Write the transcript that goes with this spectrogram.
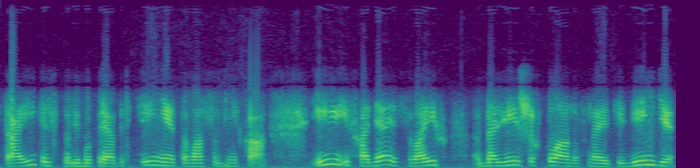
строительство либо приобретение этого особняка. И исходя из своих дальнейших планов на эти деньги,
